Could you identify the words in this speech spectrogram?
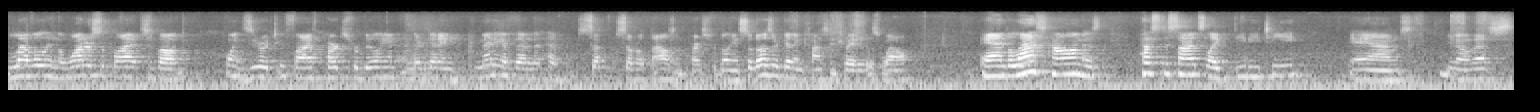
level in the water supply. It's about 0.025 parts per billion, and they're getting many of them that have se several thousand parts per billion. So those are getting concentrated as well. And the last column is pesticides like DDT and you know, that's,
